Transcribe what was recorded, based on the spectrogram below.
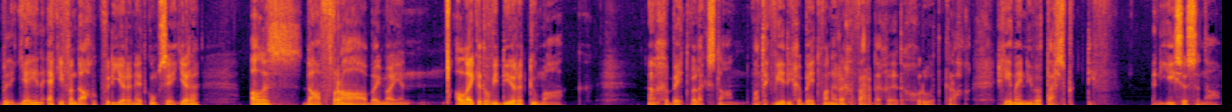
Wil jy en ekie vandag ook vir die Here net kom sê Here alles daar vra by my en al lyk dit of die deure toemaak in gebed wil ek staan want ek weet die gebed van 'n regverdige het groot krag. Gee my nuwe perspektief in Jesus se naam.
